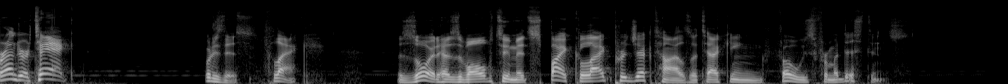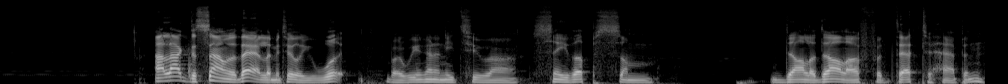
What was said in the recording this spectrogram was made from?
We're under attack! What is this? Flak. The Zoid has evolved to emit spike-like projectiles attacking foes from a distance. I like the sound of that, let me tell you what. But we're gonna need to uh, save up some dollar dollar for that to happen.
